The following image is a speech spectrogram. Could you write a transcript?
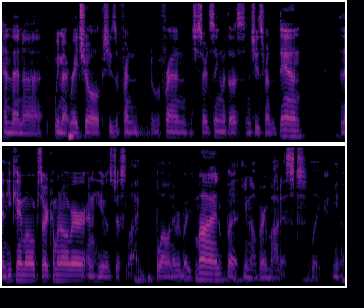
And then uh, we met Rachel. 'cause She's a friend of a friend. And she started singing with us, and she was friends with Dan. And then he came over, started coming over, and he was just like blowing everybody's mind, but you know, very modest, like you know,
